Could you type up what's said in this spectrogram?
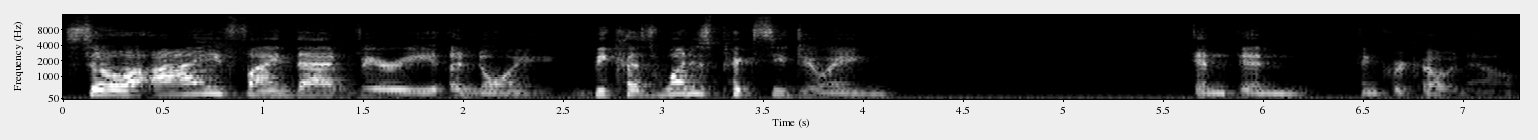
So I find that very annoying because what is Pixie doing in in in Krakoa now?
